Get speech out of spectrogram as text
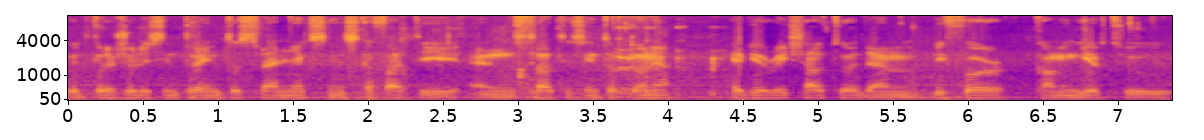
with Gradulis in Trento, Strelnieks in Scafati, and Stratis in Tortonia. Have you reached out to them before coming here to,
